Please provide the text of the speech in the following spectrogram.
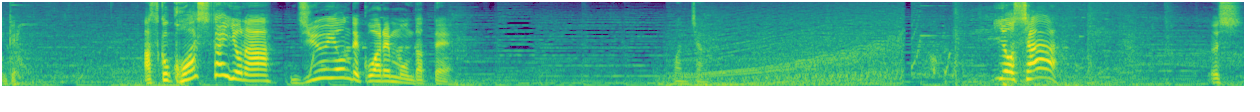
OK あそこ壊したいよな。14で壊れんもんだって。ワンチャン。よっしゃ！よし。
